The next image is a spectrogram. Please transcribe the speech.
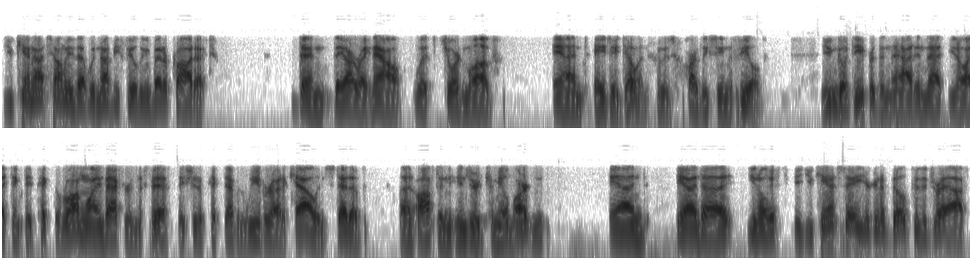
you cannot tell me that would not be fielding a better product than they are right now with Jordan Love and AJ Dillon, who's hardly seen the field. You can go deeper than that in that, you know, I think they picked the wrong linebacker in the fifth. They should have picked Evan Weaver out of Cal instead of an often injured Kamal Martin. And and uh, you know, if you can't say you're going to build through the draft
